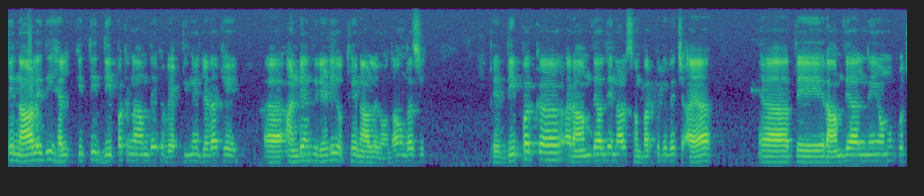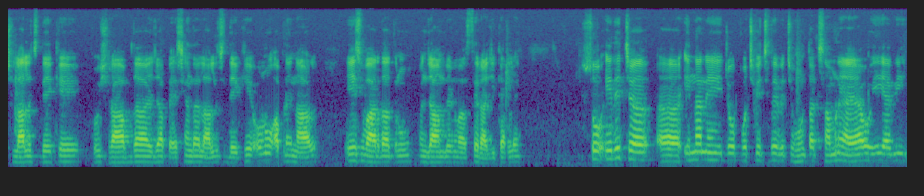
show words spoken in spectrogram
ਤੇ ਨਾਲ ਇਹਦੀ ਹੈਲਪ ਕੀਤੀ ਦੀਪਕ ਨਾਮ ਦੇ ਇੱਕ ਵਿਅਕਤੀ ਨੇ ਜਿਹੜਾ ਕਿ ਅਹ, ਅੰਡਿਆਂ ਦੀ ਰੇਹੜੀ ਉੱਥੇ ਨਾਲ ਲਗਾਉਂਦਾ ਹੁੰਦਾ ਸੀ। ਤੇ ਦੀਪਕ ਅ, ਰਾਮਦਿਆਲ ਦੇ ਨਾਲ ਸੰਪਰਕ ਦੇ ਵਿੱਚ ਆਇਆ ਅ, ਤੇ ਰਾਮਦਿਆਲ ਨੇ ਉਹਨੂੰ ਕੁਝ ਲਾਲਚ ਦੇ ਕੇ ਕੋਈ ਸ਼ਰਾਬ ਦਾ ਜਾਂ ਪੈਸਿਆਂ ਦਾ ਲਾਲਚ ਦੇ ਕੇ ਉਹਨੂੰ ਆਪਣੇ ਨਾਲ ਇਸ ਵਾਰਦਾਤ ਨੂੰ ਅੰਜਾਮ ਦੇਣ ਵਾਸਤੇ ਰਾਜੀ ਕਰ ਲਿਆ। ਸੋ ਇਹਦੇ ਚ ਇਹਨਾਂ ਨੇ ਜੋ ਪੁੱਛਗਿੱਛ ਦੇ ਵਿੱਚ ਹੁਣ ਤੱਕ ਸਾਹਮਣੇ ਆਇਆ ਉਹ ਇਹ ਹੈ ਵੀ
